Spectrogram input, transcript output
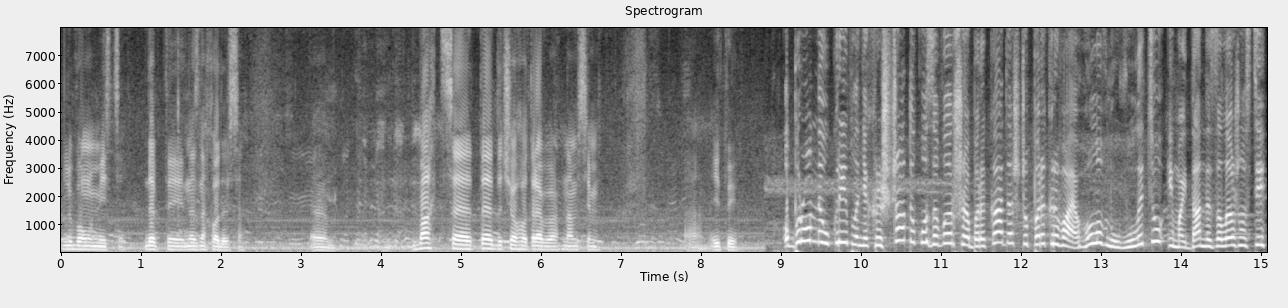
в будь-якому місці, де б ти не знаходився. Ем, Бах це те, до чого треба нам всім е, йти. Оборонне укріплення Хрещатику завершує барикада, що перекриває головну вулицю і майдан незалежності.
